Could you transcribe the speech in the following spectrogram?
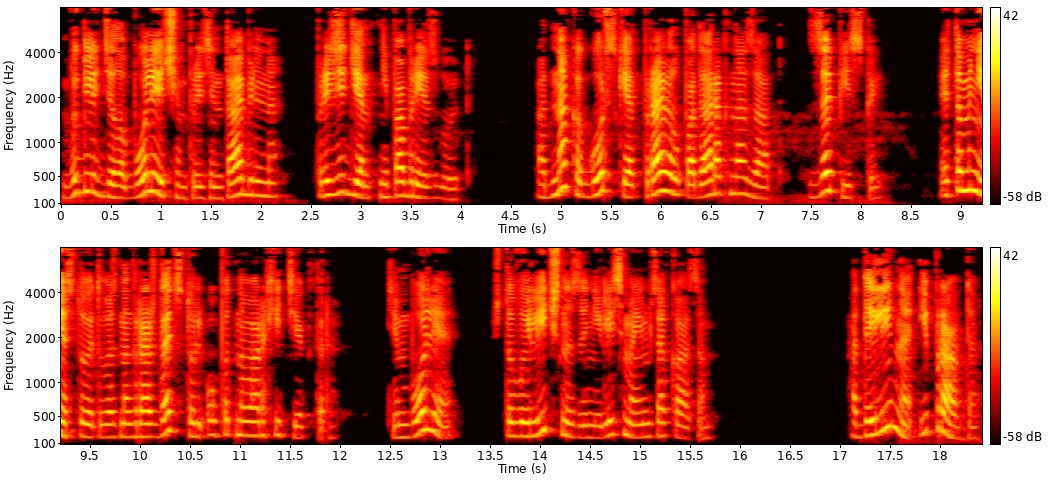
Выглядело более чем презентабельно. Президент не побрезгует. Однако Горский отправил подарок назад, с запиской. Это мне стоит вознаграждать столь опытного архитектора. Тем более, что вы лично занялись моим заказом. Аделина и правда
